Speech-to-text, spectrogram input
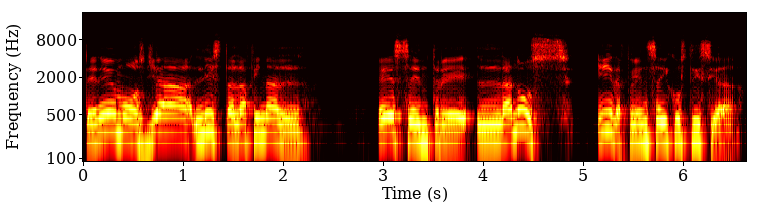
tenemos ya lista la final. Es entre Lanús y Defensa y Justicia.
